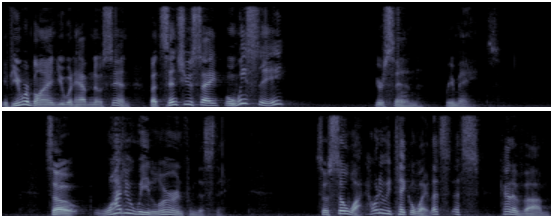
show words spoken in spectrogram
If you were blind, you would have no sin. But since you say, Well, we see, your sin remains. So, what do we learn from this thing? So, so what? What do we take away? Let's let's kind of um,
